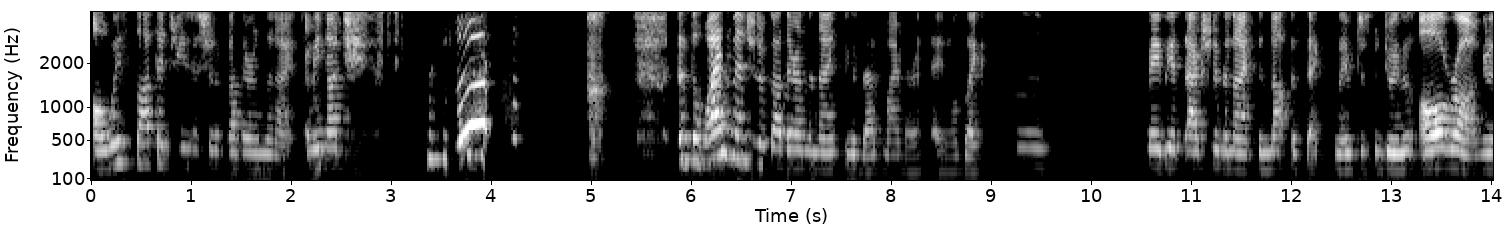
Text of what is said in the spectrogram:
always thought that Jesus should have got there in the night. I mean, not Jesus. that the wise men should have got there on the ninth because that's my birthday. And I was like, mm, maybe it's actually the ninth and not the sixth. And they've just been doing this all wrong. And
